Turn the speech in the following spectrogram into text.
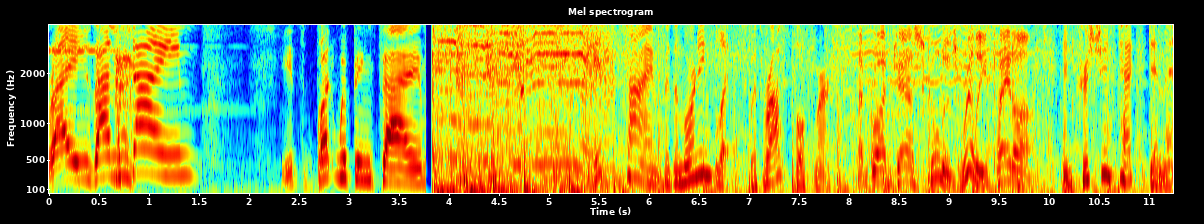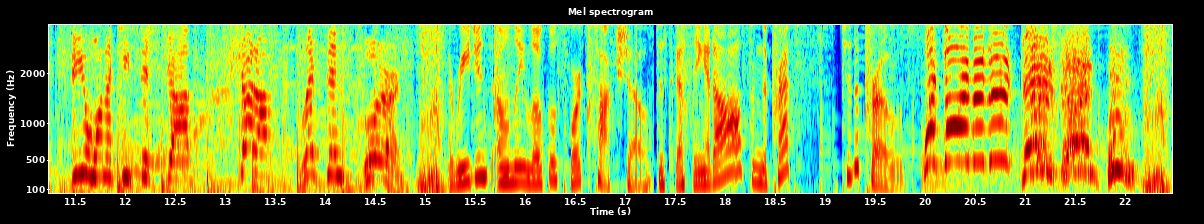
Rise and hmm. shine. It's butt whipping time. It's time for the Morning Blitz with Ross Volkmer That broadcast school has really paid off. and Christian Peck Dimmitt, Do you want to keep this job? Shut up, listen, learn. the region's only local sports talk show, discussing it all from the preps to the pros. What time is it? Game time.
